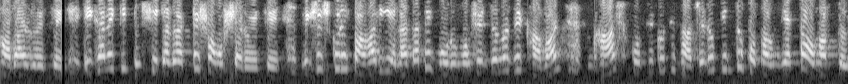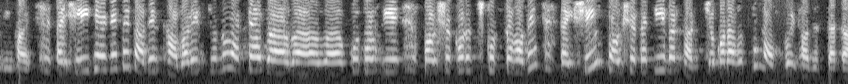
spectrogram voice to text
খাবার রয়েছে। এখানে কিন্তু সেটারও একটা সমস্যা রয়েছে। বিশেষ করে পাহাড়ি এলাকাতে গরু, মোষের জন্য যে খাবার, ঘাস, কচি কচি ঘাসেরও কিন্তু কোথাও গিয়ে একটা অভাব তৈরি হয়। তাই সেই জায়গাতে তাদের খাবারের জন্য একটা কোথাও গিয়ে পয়সা খরচ করতে হবে। তাই সেই পয়সাটাকে এবার ধার্য করা হচ্ছে নব্বই হাজার টাকা।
